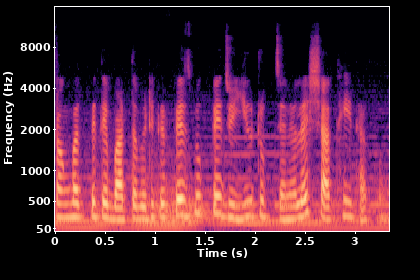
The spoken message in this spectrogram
সংবাদ পেতে বার্তা বৈঠকের ফেসবুক পেজ ও ইউটিউব চ্যানেলের সাথেই থাকুন।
